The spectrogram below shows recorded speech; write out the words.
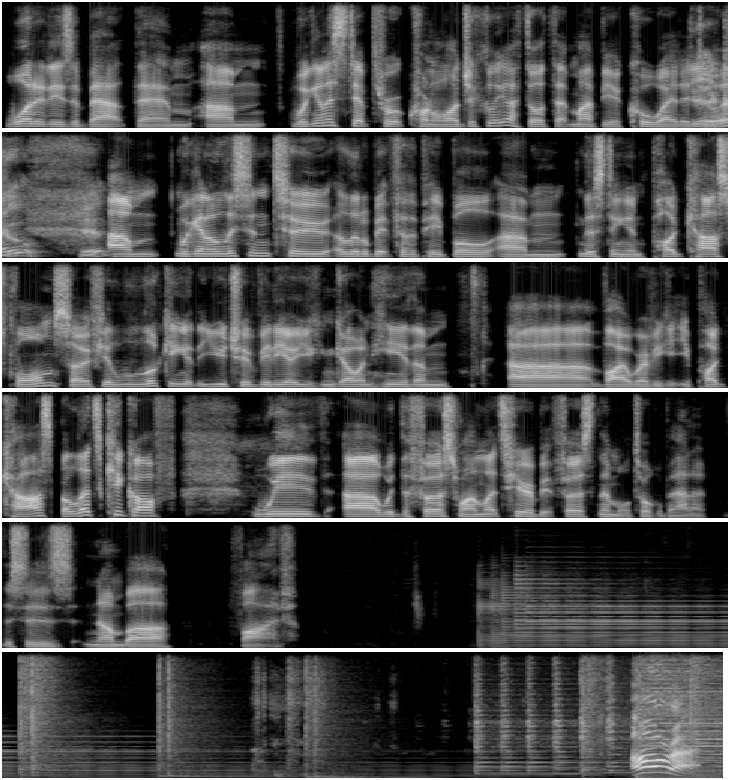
what it is about them. Um, we're going to step through it chronologically. I thought that might be a cool way to yeah, do it. Cool. Yeah. Um, we're going to listen to a little bit for the people um, listening in podcast form. So if you're looking at the YouTube video, you can go and hear them uh, via wherever you get your podcast. But let's kick off with uh, with the first one. Let's hear a bit first, and then we'll talk about it. This is number five. All right.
